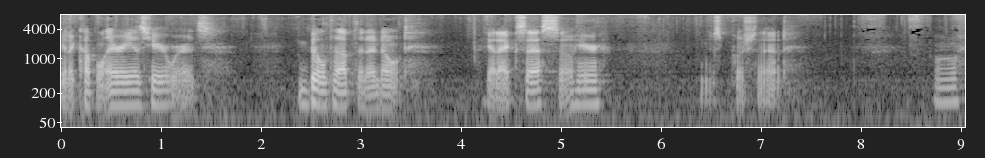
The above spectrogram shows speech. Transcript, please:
got a couple areas here where it's built up that I don't got excess so here just push that off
